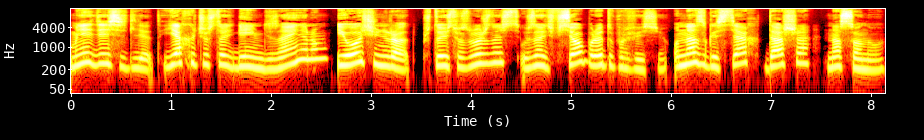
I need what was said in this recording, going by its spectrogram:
Мне 10 лет. Я хочу стать геймдизайнером и очень рад, что есть возможность узнать все про эту профессию. У нас в гостях Даша Насонова.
